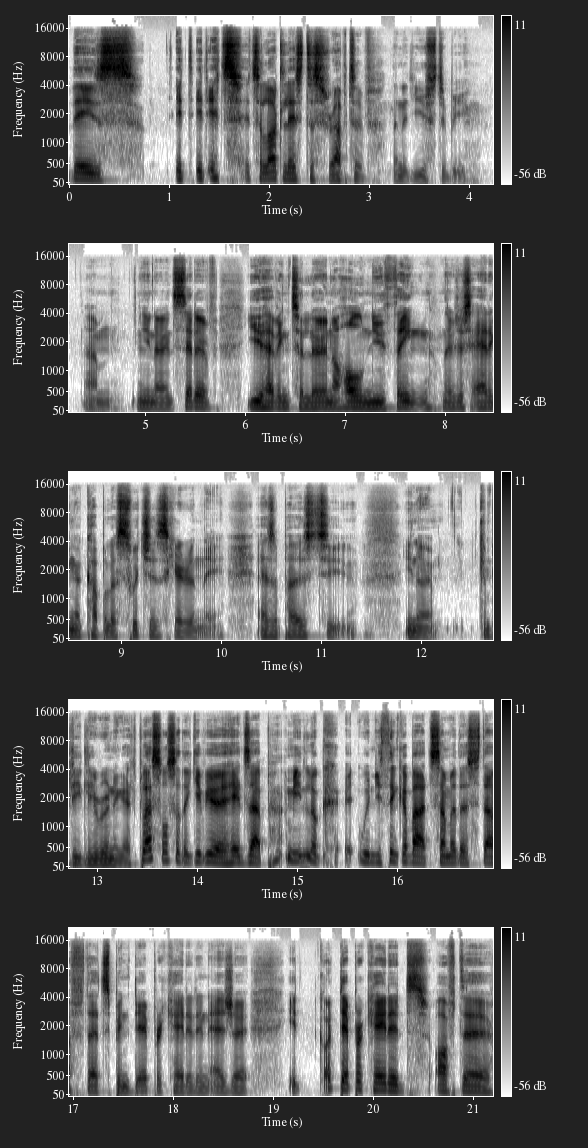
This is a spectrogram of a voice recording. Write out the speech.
there's it, it it's it's a lot less disruptive than it used to be. Um, you know, instead of you having to learn a whole new thing, they're just adding a couple of switches here and there, as opposed to, you know, completely ruining it. Plus, also they give you a heads up. I mean, look, when you think about some of the stuff that's been deprecated in Azure, it got deprecated after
